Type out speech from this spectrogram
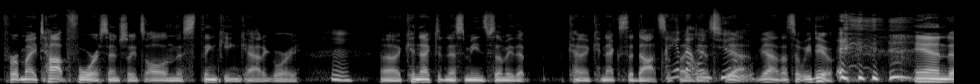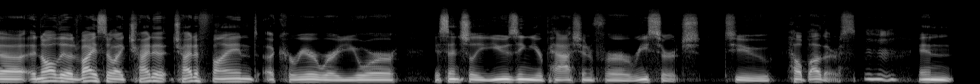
for my top four, essentially, it's all in this thinking category. Hmm. Uh, connectedness means somebody that kind of connects the dots I have that one too. Yeah, yeah, that's what we do. and uh, and all the advice they're like try to try to find a career where you're essentially using your passion for research to help others. Mm-hmm. And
